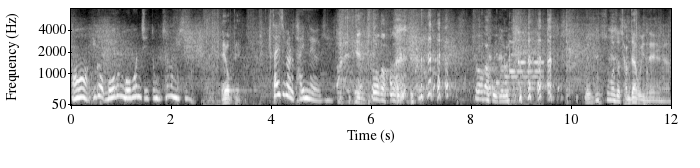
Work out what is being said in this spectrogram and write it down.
어 이거 뭐, 뭐 뭔지 좀 설명해 주세요. 에어팩. 사이즈별로 다 있네요 여기. 그냥 추워갖고 추워갖고 이걸로 여기 숨어서 잠자고 있네. 그냥.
